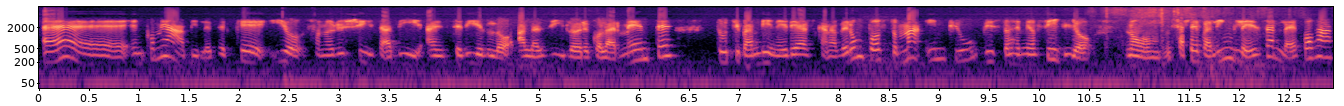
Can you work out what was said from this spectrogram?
è encomiabile perché io sono riuscita di, a inserirlo all'asilo regolarmente tutti i bambini riescano ad avere un posto, ma in più, visto che mio figlio non sapeva l'inglese all'epoca,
